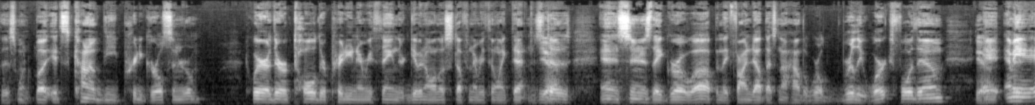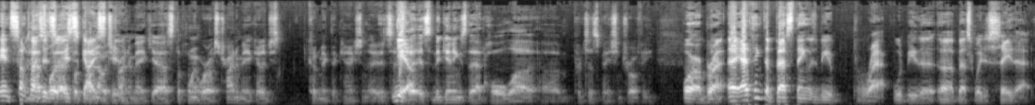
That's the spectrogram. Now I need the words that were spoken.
this one, but it's kind of the pretty girl syndrome, where they're told they're pretty and everything, they're given all this stuff and everything like that, and instead, Yeah. and as soon as they grow up and they find out that's not how the world really works for them. Yeah. eh, I mean, and And sometimes that's it's what, that's it's the point I guys was too. trying to make. Yeah, that's the point where I was trying to make. I just couldn't make the connection. It's, it's Yeah. the, it's the beginnings of that whole uh, uh, participation trophy. Or a brat. I think the best thing would be a brat. Would be the uh, best way to say that.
